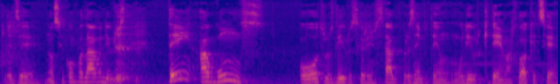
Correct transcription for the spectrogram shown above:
Quer dizer, não se compilavam livros. Tem alguns ou outros livros que a gente sabe, por exemplo, tem um, um livro que tem a Marloket, se,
